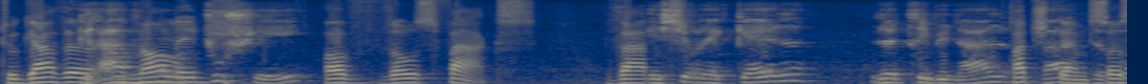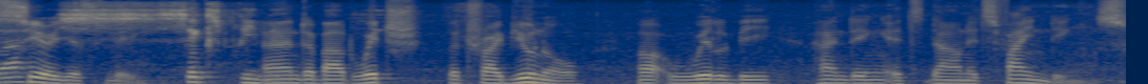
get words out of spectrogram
to gather knowledge touchés of those facts that et sur lesquels touched them so seriously and about which the tribunal uh, will be handing its, down its findings.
